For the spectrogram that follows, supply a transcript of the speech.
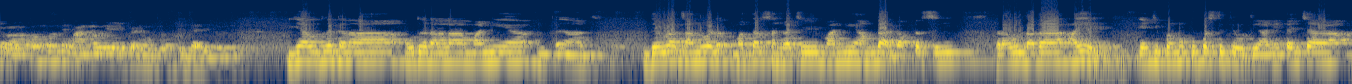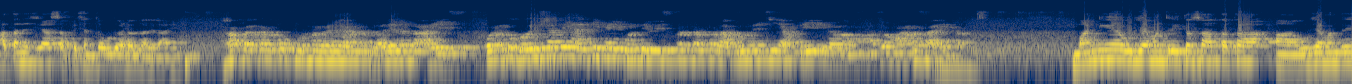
कोणकोणते मान्यवर या ठिकाणी उपस्थित झालेले होते? या उद्घाटनाला उद्घाटनाला माननीय देवळा चांदवड मतदारसंघाचे माननीय आमदार डॉक्टर श्री राहुल दादा आहेर यांची प्रमुख उपस्थिती होती आणि त्यांच्या हाताने या सबस्टेशनचं उद्घाटन झालेलं आहे. हा प्रकल्प पूर्ण झालेला झालेलाच आहे. परंतु भविष्यातही आणखी काही कोणते वीज प्रकल्प राबवण्याची आपली आपला मानस आहे का? माननीय ऊर्जा मंत्री तसा तथा ऊर्जा मंत्री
